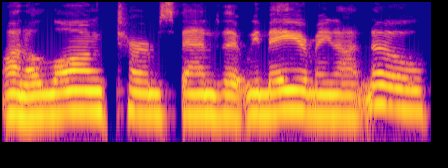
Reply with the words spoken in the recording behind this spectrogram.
on a long term spend that we may or may not know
